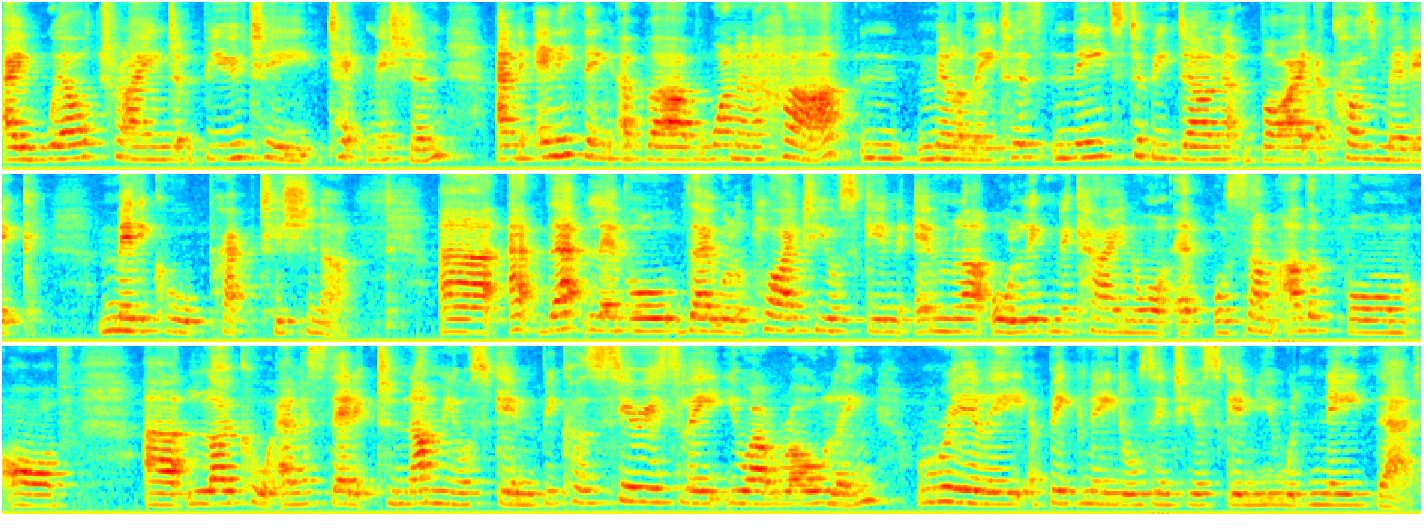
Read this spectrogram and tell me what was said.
a well-trained beauty technician and anything above one and a half millimeters needs to be done by a cosmetic medical practitioner. Uh, at that level, they will apply to your skin EMLA or lignocaine or, or some other form of uh, local anesthetic to numb your skin because seriously you are rolling really big needles into your skin. You would need that.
